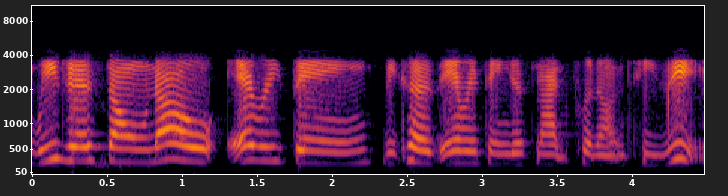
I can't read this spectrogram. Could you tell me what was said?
We just don't know everything because everything is not put on TV.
